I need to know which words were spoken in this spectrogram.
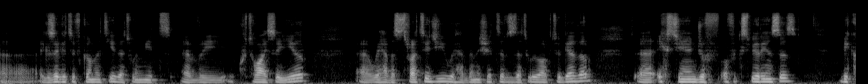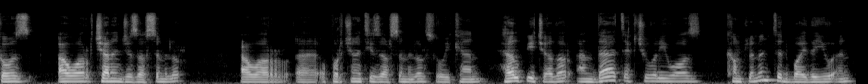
uh, executive committee that we meet every twice a year. Uh, we have a strategy, we have initiatives that we work together, exchange of, of experiences, because our challenges are similar, our uh, opportunities are similar, so we can help each other. And that actually was complemented by the UN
